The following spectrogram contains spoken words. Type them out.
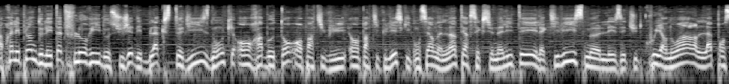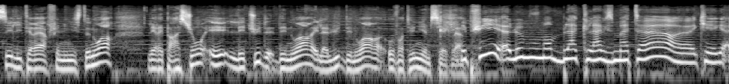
après les plaintes de l'État de Floride au sujet des Black Studies, donc en rabotant en particulier, en particulier ce qui concerne l'intersectionnalité et l'activisme, les études queer noires, la pensée littéraire féministe noire, les réparations et l'étude des Noirs et la lutte des Noirs au XXIe siècle. Et puis, le mouvement Black Lives Matter, euh, qui est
